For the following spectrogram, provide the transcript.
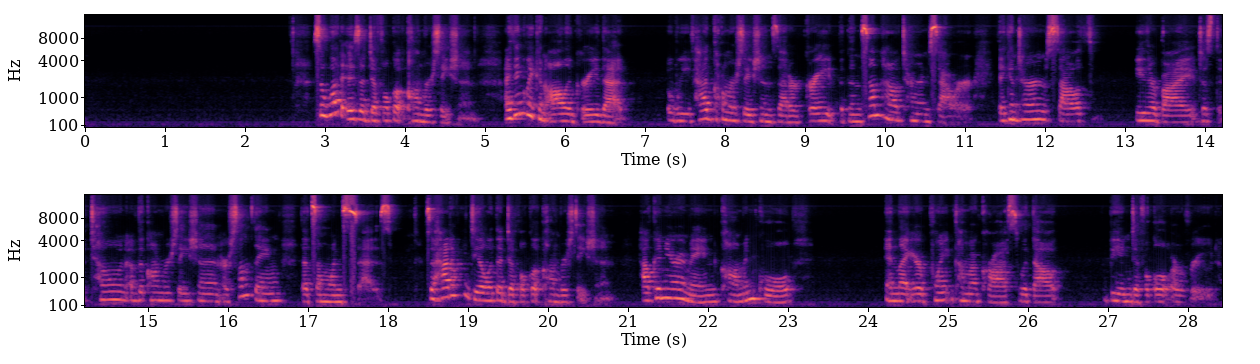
So, what is a difficult conversation? I think we can all agree that we've had conversations that are great, but then somehow turn sour. They can turn south either by just the tone of the conversation or something that someone says. So, how do we deal with a difficult conversation? How can you remain calm and cool and let your point come across without being difficult or rude?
